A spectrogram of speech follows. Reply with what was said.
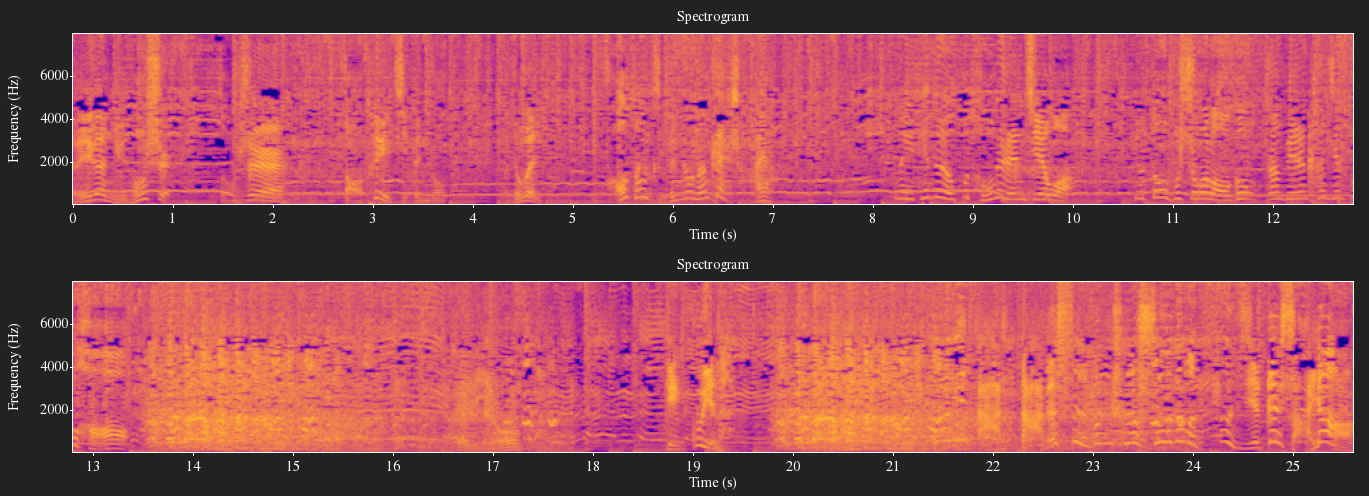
有一个女同事，总是早退几分钟，我就问她：早走几分钟能干啥呀？每天都有不同的人接我。又都不是我老公，让别人看见不好。这理由给跪了。怎么你打打个顺风车说的那么刺激，干啥呀？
